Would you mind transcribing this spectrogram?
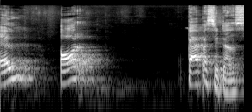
एल और कैपेसिटेंस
